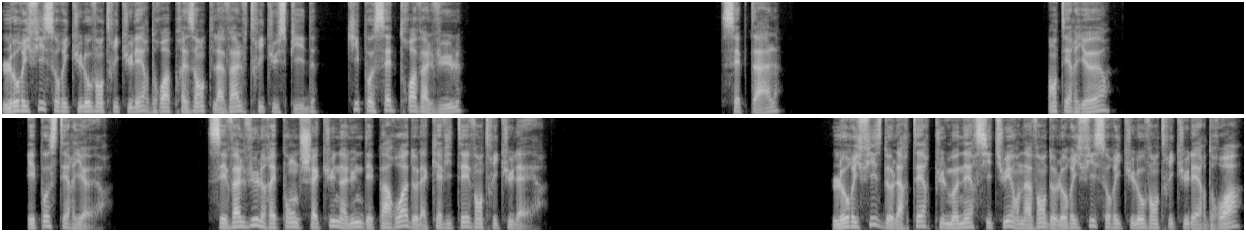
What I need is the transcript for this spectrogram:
L'orifice auriculo-ventriculaire droit présente la valve tricuspide, qui possède trois valvules, septale, antérieure, et postérieure. Ces valvules répondent chacune à l'une des parois de la cavité ventriculaire. L'orifice de l'artère pulmonaire situé en avant de l'orifice auriculo-ventriculaire droit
